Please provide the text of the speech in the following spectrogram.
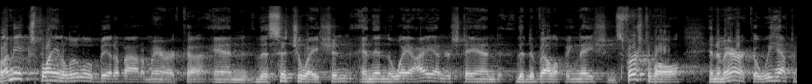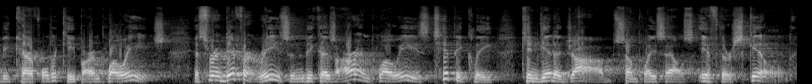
Let me explain a little bit about America and the situation, and then the way I understand the developing nations. First of all, in America, we have to be careful to keep our employees. It's for a different reason because our employees typically can get a job someplace else if they're skilled.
